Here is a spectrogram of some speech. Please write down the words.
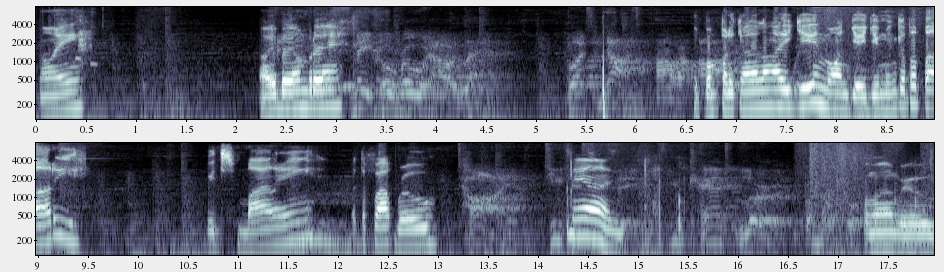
Okay? Okay ba not our Ipampalit na lang IGN, mukhang JJ Moon ka pa, pari. With smiling. What the fuck, bro? Ano yan? Come on, bro.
